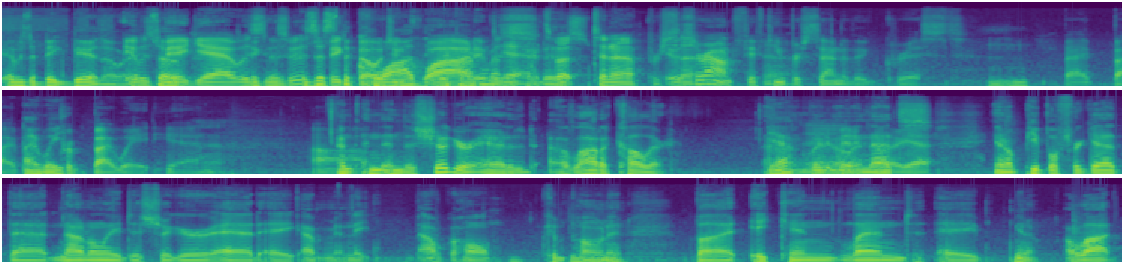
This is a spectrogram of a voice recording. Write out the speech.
It was a big beer, though, right? It was big, yeah. It was, because- it was is this big the Belgian quad, that you're quad. talking It about? was, Yeah, It it's is. about ten and a half it was around 15% of the grist by, by, By weight? per- by weight, yeah. and, and, and the sugar added a lot of color. Yeah. Um, you Quite a know, bit of and color, that's yeah. you know people forget that not only does sugar add a I mean, a alcohol component, Mm-hmm. but it can lend a you know a lot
